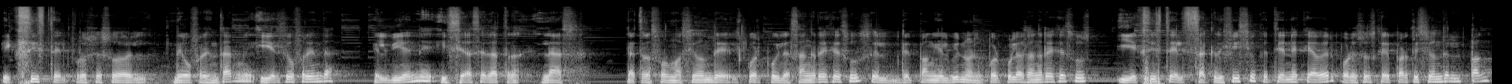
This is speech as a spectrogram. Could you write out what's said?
existe el proceso de ofrendarme y Él se ofrenda, Él viene y se hace la, la transformación del cuerpo y la sangre de Jesús, el, del pan y el vino en el cuerpo y la sangre de Jesús, y existe el sacrificio que tiene que haber, por eso es que hay partición del pan,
